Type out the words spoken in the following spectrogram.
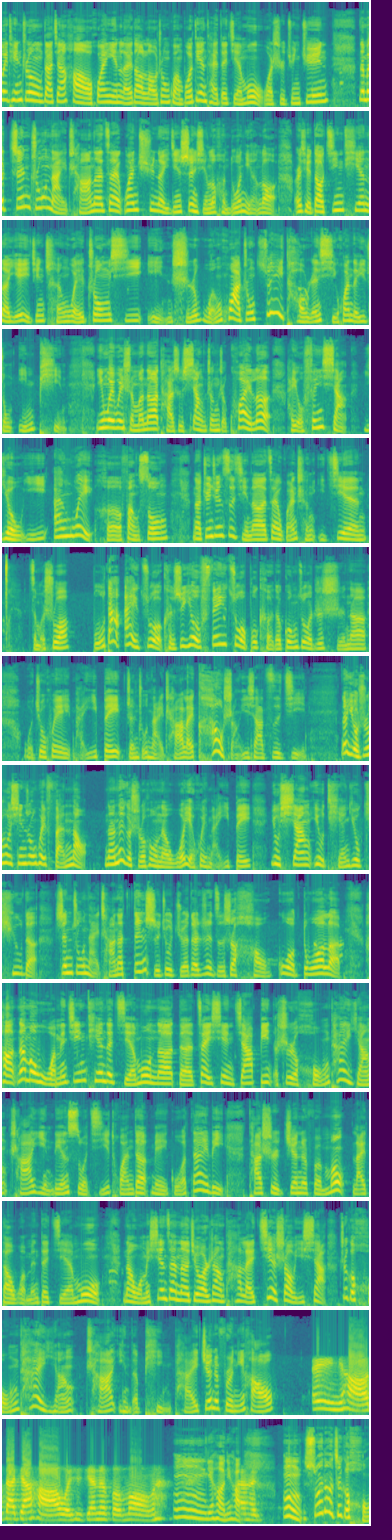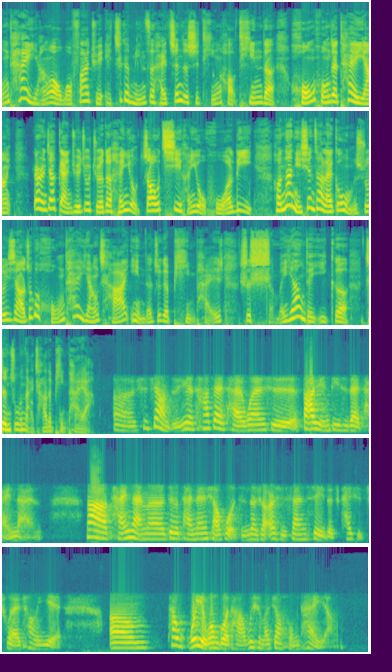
各位听众，大家好，欢迎来到老中广播电台的节目，我是君君。那么珍珠奶茶呢，在湾区呢已经盛行了很多年了，而且到今天呢，也已经成为中西饮食文化中最讨人喜欢的一种饮品。因为为什么呢？它是象征着快乐，还有分享、友谊、安慰和放松。那君君自己呢，在完成一件怎么说？不大爱做，可是又非做不可的工作之时呢，我就会买一杯珍珠奶茶来犒赏一下自己。那有时候心中会烦恼。那那个时候呢，我也会买一杯又香又甜又 Q 的珍珠奶茶，那当时就觉得日子是好过多了。好，那么我们今天的节目呢的在线嘉宾是红太阳茶饮连锁集团的美国代理，他是 Jennifer 梦来到我们的节目。那我们现在呢就要让他来介绍一下这个红太阳茶饮的品牌。Jennifer 你好。哎，hey, 你好，大家好，我是 Jennifer Mong。嗯，你好，你好。嗯，说到这个红太阳哦，我发觉哎，这个名字还真的是挺好听的。红红的太阳，让人家感觉就觉得很有朝气，很有活力。好，那你现在来跟我们说一下，这个红太阳茶饮的这个品牌是什么样的一个珍珠奶茶的品牌啊？呃，是这样子，因为它在台湾是发源地是在台南。那台南呢？这个台南小伙子那时候二十三岁的开始出来创业，嗯，他我也问过他为什么叫红太阳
